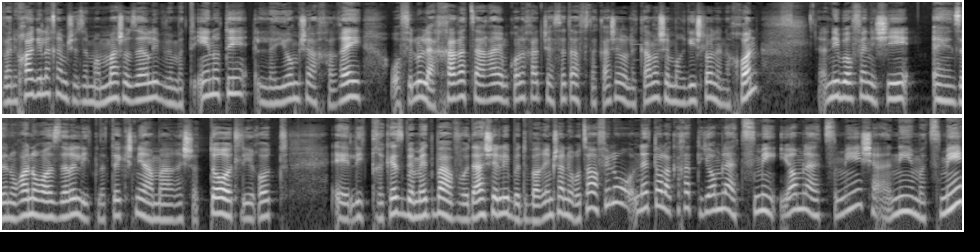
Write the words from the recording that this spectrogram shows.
ואני יכולה להגיד לכם שזה ממש עוזר לי ומטעין אותי ליום שאחרי, או אפילו לאחר הצהריים, כל אחד שיעשה את ההפסקה שלו לכמה שמרגיש לו לנכון. אני באופן אישי, אה, זה נורא נורא עוזר לי להתנתק שנייה מהרשתות, לראות, אה, להתרכז באמת בעבודה שלי, בדברים שאני רוצה, אפילו נטו לקחת יום לעצמי, יום לעצמי שאני עם עצמי.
